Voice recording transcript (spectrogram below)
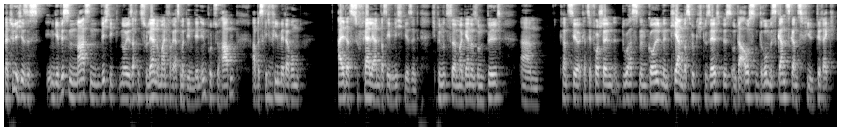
natürlich ist es in gewissen Maßen wichtig, neue Sachen zu lernen, um einfach erstmal den, den Input zu haben. Aber es geht vielmehr darum, all das zu verlernen, was eben nicht wir sind. Ich benutze da immer gerne so ein Bild, ähm, kannst dir, kannst dir vorstellen, du hast einen goldenen Kern, was wirklich du selbst bist, und da außen drum ist ganz, ganz viel Dreck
